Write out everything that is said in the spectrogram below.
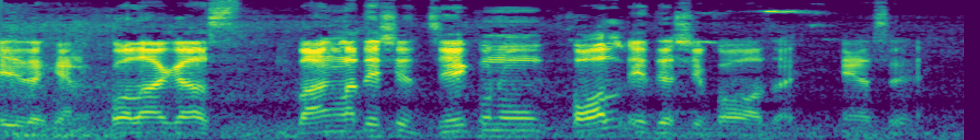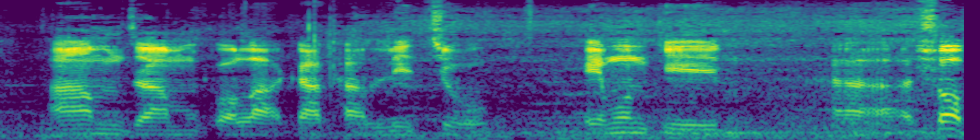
এই যে দেখেন, কলা গাছ বাংলাদেশের যে কোনো ফল এদেশে পাওয়া যায়। ঠিক আছে? আম, জাম, কলা, কাঁঠাল, লিচু এমনকি সব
